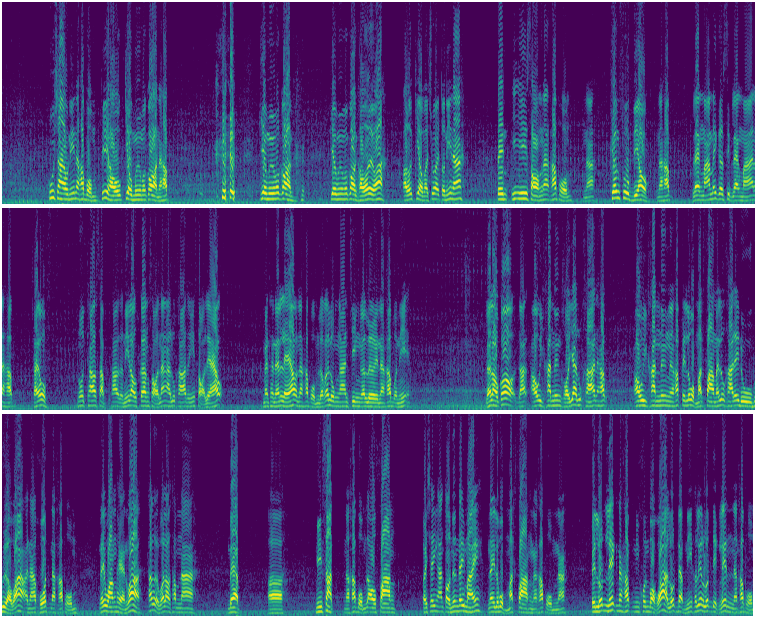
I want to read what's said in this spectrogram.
ผู้ชายคนนี้นะครับผมที่เขาเกี่ยวมือมาก่อนนะครับ เกี่ยวมือมาก่อน เกี่ยวมือมาก่อนเขาเลยว่าเอารถเกี่ยวมาช่วยตัวนี้นะ เป็น EE 2นะครับผมนะเครื่องสูบเดียวนะครับ แรงม้าไม่เกิน 10 แรงม้านะครับ ใช้ระบบ น้ตข้าวสับข้าวแต่นี้เรากำลังสอนหน้างานลูกค้าตัวนี้สอนแล้วแมนเทนแนนแล้วนะครับผมแล้วก็ลงงานจริงกันเลยนะครับ วันนี้ แล้วเราก็เอาอีกคันหนึงขออนุญาตลูกค้านะครับ เอาอีกคันหนึงนะครับ เป็นระบบมัดฟางให้ลูกค้าได้ดูเผื่อว่าอนาคตนะครับผมได้วางแผนว่าถ้าเกิดว่าเราทำนาแบบมีสัตว์นะครับ ผมเราเอาฟางไปใช้งานต่อเนื่องได้ไหมในระบบมัดฟางนะครับ ผมนะเป็นรถเล็กนะครับ มีคนบอกว่ารถแบบนี้เขาเรียกรถเด็กเล่นนะครับ ผม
